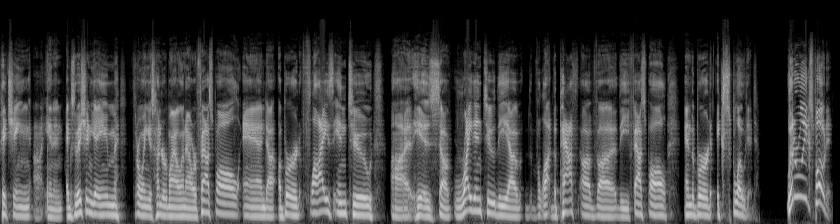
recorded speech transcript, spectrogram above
pitching uh, in an exhibition game, throwing his 100 mile an hour fastball, and uh, a bird flies into uh, his right into the the, the path of the fastball, and the bird exploded, literally exploded.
